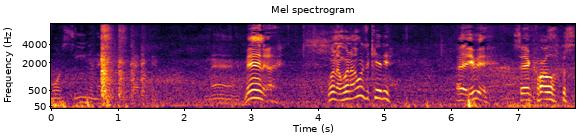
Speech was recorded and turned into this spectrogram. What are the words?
more seen in back. Man. Man, uh, when I, when I was a kid, uh, even San Carlos.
